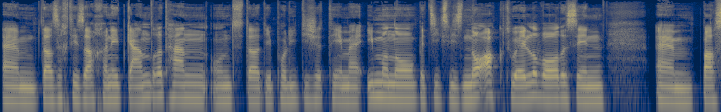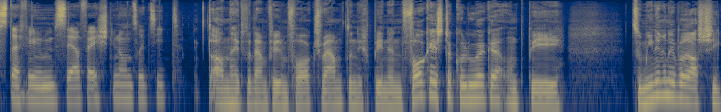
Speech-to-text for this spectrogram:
ähm, dass sich die Sachen nicht geändert haben und da die politischen Themen immer noch bzw. noch aktueller geworden sind, ähm, passt der Film sehr fest in unsere Zeit. Anne hat von diesem Film vorgeschwärmt und ich bin ihn vorgestern schauen und bin zu meiner Überraschung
